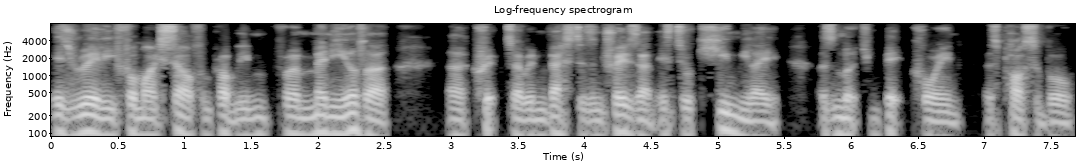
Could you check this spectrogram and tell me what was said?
is really for myself and probably for many other uh, crypto investors and traders out is to accumulate as much Bitcoin as possible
